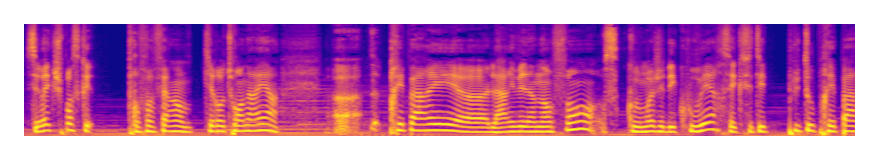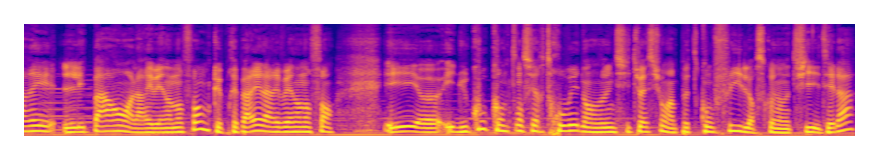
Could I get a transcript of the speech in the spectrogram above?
C'est vrai que je pense que pour faire un petit retour en arrière, euh, préparer euh, l'arrivée d'un enfant, ce que moi j'ai découvert, c'est que c'était plutôt préparer les parents à l'arrivée d'un enfant que préparer l'arrivée d'un enfant. Et, euh, et du coup, quand on s'est retrouvé dans une situation un peu de conflit lorsque notre fille était là,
